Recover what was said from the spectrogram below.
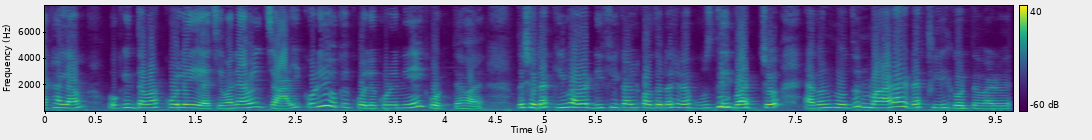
দেখালাম। ও কিন্তু আমার কোলেই আছে। মানে আমি যাই করি, ওকে কোলে করে নিয়েই করতে হয়। তো সেটা কীভাবে ডিফিকাল্ট কতটা সেটা বুঝতেই পারছ? এখন নতুন মারা এটা ফিল করতে পারবে।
